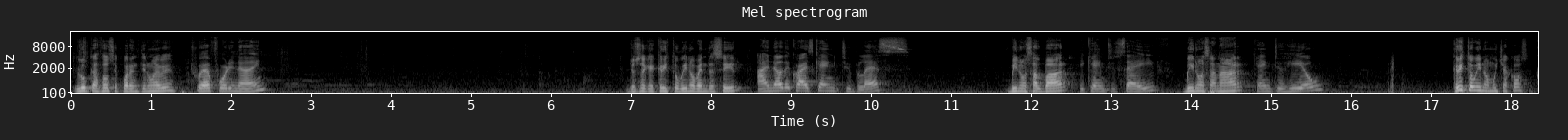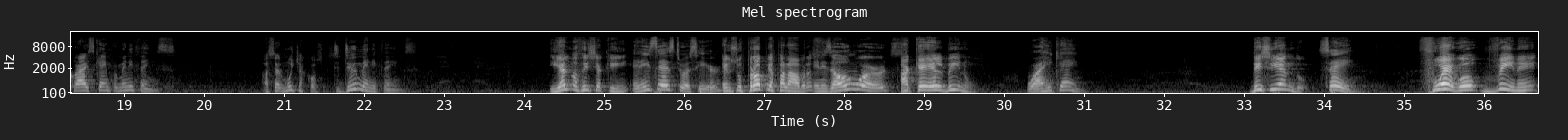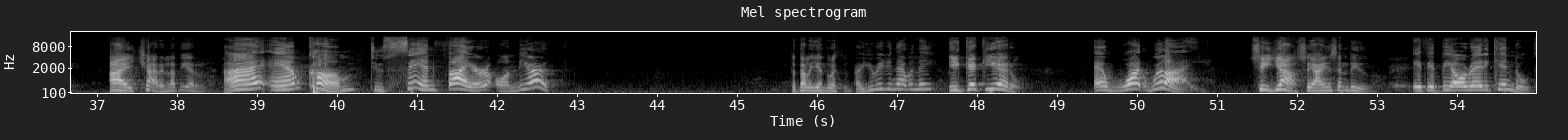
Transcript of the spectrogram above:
Lucas 12, 49. 12, 49. Yo sé que Cristo vino a bendecir, I know that Christ came to bless, vino a salvar, He came to save, vino a sanar. came to heal. Cristo vino a muchas cosas, Christ came for many things, a hacer muchas cosas. to do many things. Y Él nos dice aquí, And He says to us here, en sus propias palabras, in His own words, a qué Él vino. Why He came. diciendo, saying, fuego vine a echar en la tierra. I am come to send fire on the earth. ¿Usted está leyendo esto? Are you reading that with me? ¿Y qué quiero And what will I si ya se ha encendido? if it be already kindled?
